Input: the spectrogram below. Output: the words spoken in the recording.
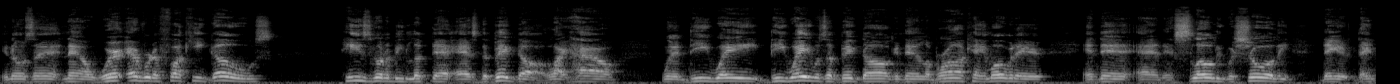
You know what I'm saying? Now, wherever the fuck he goes, he's gonna be looked at as the big dog. Like how when D Wade D Wade was a big dog and then LeBron came over there and then and, and slowly but surely they they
